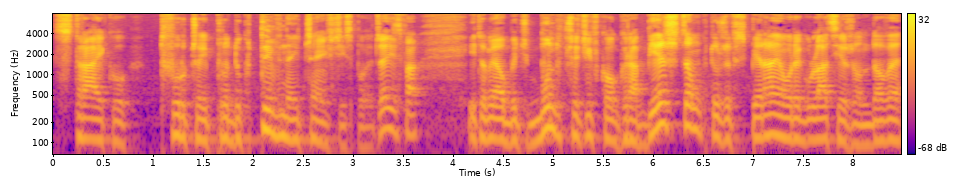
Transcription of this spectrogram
strajku twórczej, produktywnej części społeczeństwa i to miał być bunt przeciwko grabieżcom, którzy wspierają regulacje rządowe,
